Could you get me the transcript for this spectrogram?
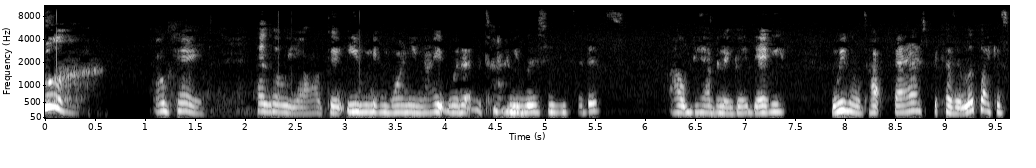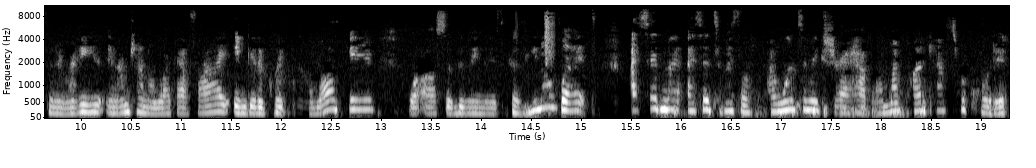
Whew. Okay. Hello, y'all. Good evening, morning, night, whatever time you're listening to this. I hope you're having a good day. we going to talk fast because it looked like it's going to rain, and I'm trying to walk outside and get a quick little walk in while also doing this. Because you know what? I said my I said to myself, I want to make sure I have all my podcasts recorded,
